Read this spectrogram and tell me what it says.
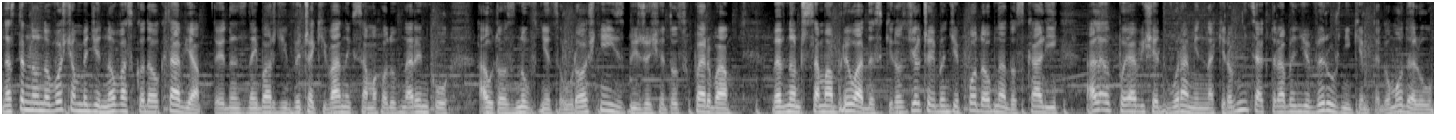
Następną nowością będzie nowa Skoda Octavia. To jeden z najbardziej wyczekiwanych samochodów na rynku. Auto znów nieco urośnie i zbliży się do Superba. Wewnątrz sama bryła deski rozdzielczej będzie podobna do skali, ale pojawi się dwuramienna kierownica, która będzie wyróżnikiem tego modelu.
